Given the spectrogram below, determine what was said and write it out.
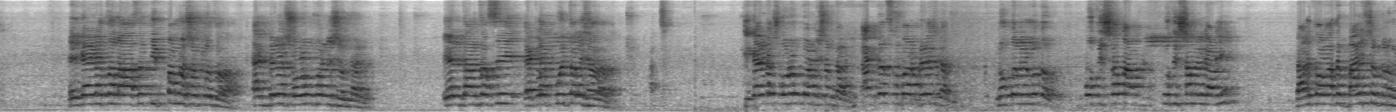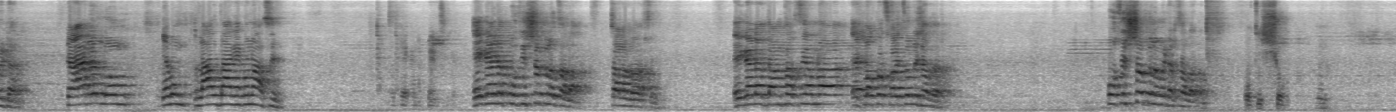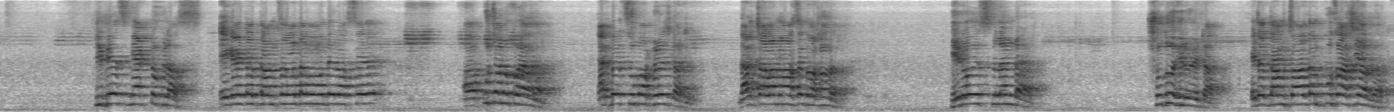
এই গাড়িটা চলা আছে তিপ্পান্নশো কিলো চলা। একবারে শোরুম কন্ডিশন গাড়ি। এর দাম চাচ্ছি এক লাখ পঁয়তাল্লিশ হাজার। আচ্ছা। এই গাড়িটা শোরুম কন্ডিশন গাড়ি। একদম সুপার ফ্রেশ গাড়ি। নতুনের মতো পঁচিশ সাল পঁচিশ সালের গাড়ি। গাড়ি চলা আছে বাইশশো কিলোমিটার। টায়ারের লোম এবং লাল দাগ এখনও আছে। accident। এই গাড়িটা পঁচিশশো কিলো চালা চালানো আছে। এই গাড়িটার দাম চাচ্ছি আমরা এক লক্ষ ছয়চল্লিশ হাজার। পঁচিশশো কিলোমিটার চালানো। পঁচিশশো। টিভিএস ম্যাক্টো প্লাস এই গাড়িটার দাম চাওয়া দাম আমাদের আছে পঁচানব্বই হাজার। একবার সুপার ফ্রেশ গাড়ি। গাড়ি চালানো আছে দশ হাজার। হিরো স্প্লেন্ডার শুধু হিরো এটা। এটার দাম চাওয়া দাম পঁচাশি হাজার।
